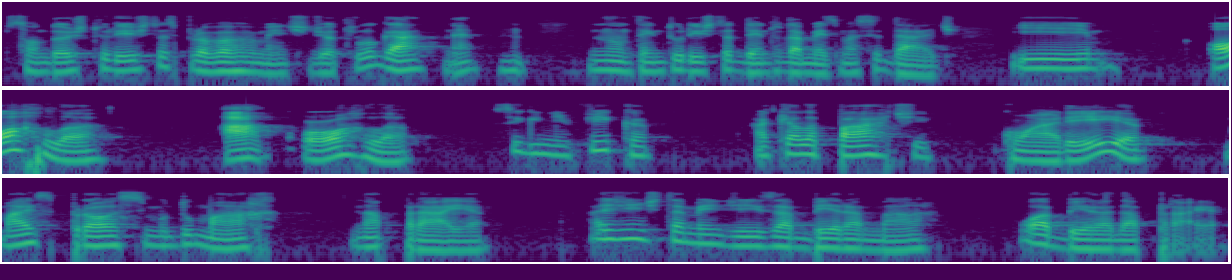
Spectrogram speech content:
São dois turistas, provavelmente de outro lugar, né? Não tem turista dentro da mesma cidade. E orla, a orla, significa aquela parte com areia mais próximo do mar, na praia. A gente também diz a beira-mar ou a beira da praia.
